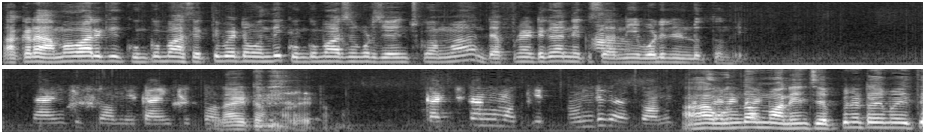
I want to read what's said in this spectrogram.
అక్కడ అమ్మవారికి కుంకుమ శక్తిపీఠం ఉంది కుంకుమార్చన కూడా చేయించుకోమ్మా డెఫినెట్గా నీకు స- నీ ఒడి నిండుతుంది. రైట్ అమ్మా రైట్ ఉందమ్మా. నేను చెప్పిన టైం అయితే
